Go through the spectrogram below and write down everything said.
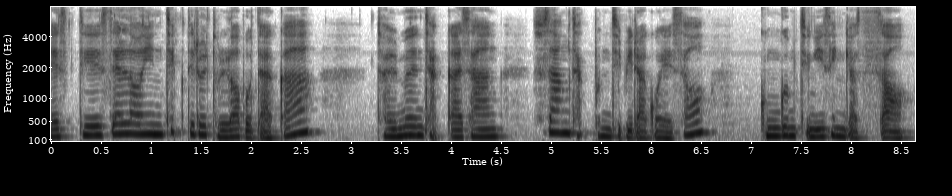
베스트셀러인 책들을 둘러보다가 젊은 작가상 수상 작품집이라고 해서 궁금증이 생겼어.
